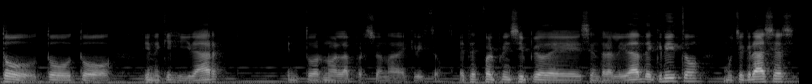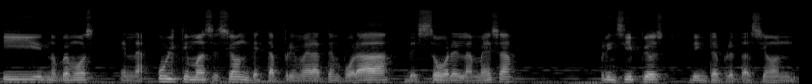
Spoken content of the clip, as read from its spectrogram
todo, todo, todo tiene que girar en torno a la persona de Cristo. Este fue el principio de centralidad de Cristo. Muchas gracias y nos vemos en la última sesión de esta primera temporada de Sobre la Mesa, principios de interpretación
